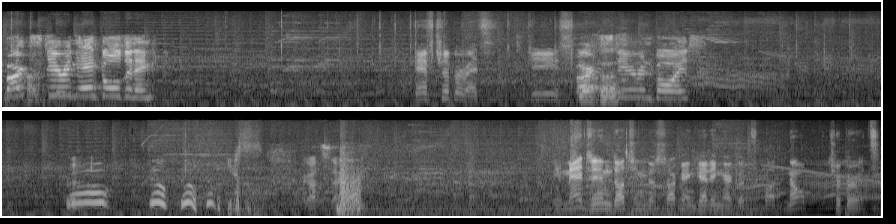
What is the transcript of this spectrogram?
Smart Okay. steering and goldening. They have triple reds. Jeez. Smart first. steering, boys. Woo! Woo, woo, woo. Yes! I got second. Imagine dodging the shock and getting a good spot. No, triple reds.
